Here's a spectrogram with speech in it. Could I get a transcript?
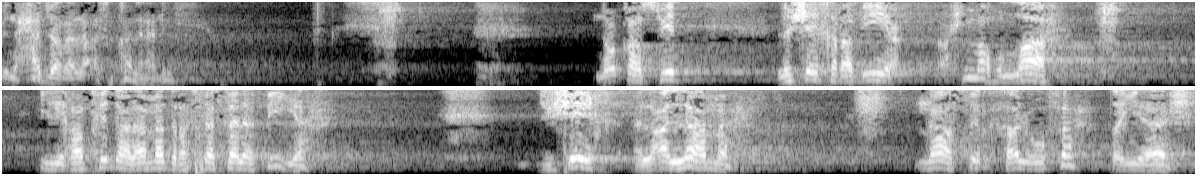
بن حجر العسقلاني Donc ensuite, le Cheikh Rabi' rahimahullah, il est rentré dans la madrasa salafiyya du Cheikh Al-Allama Nasir Khaloufa Tayyash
